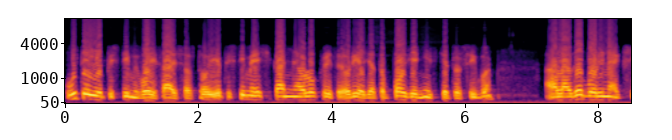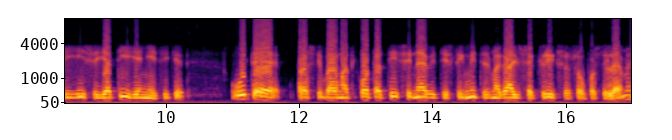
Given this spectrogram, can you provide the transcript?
Ούτε η επιστήμη βοηθάει σε αυτό, η επιστήμη έχει κάνει μια ολόκληρη θεωρία για το πώς γεννήθηκε το σύμπαν αλλά δεν μπορεί να εξηγήσει γιατί γεννήθηκε ούτε προς την πραγματικότητα τι συνέβη τη στιγμή της μεγάλης εκρήξεως όπως τη λέμε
